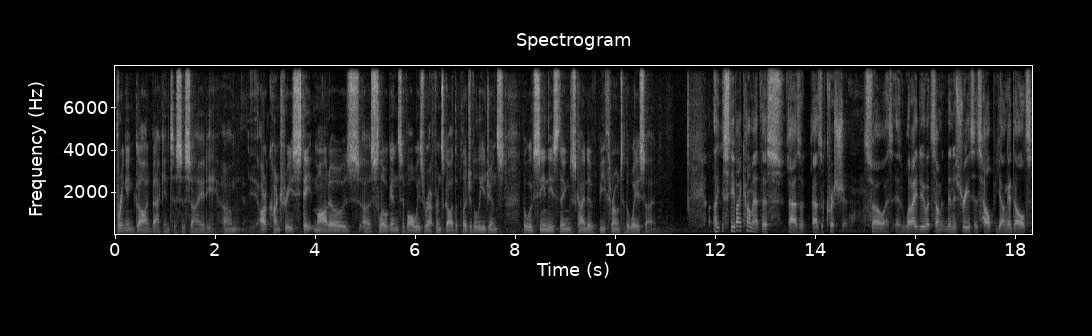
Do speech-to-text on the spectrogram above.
bringing God back into society. Um, our country's state mottos, uh, slogans have always referenced God, the Pledge of Allegiance, but we've seen these things kind of be thrown to the wayside. Steve, I come at this as a, as a Christian. So, as, as what I do at Summit Ministries is help young adults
